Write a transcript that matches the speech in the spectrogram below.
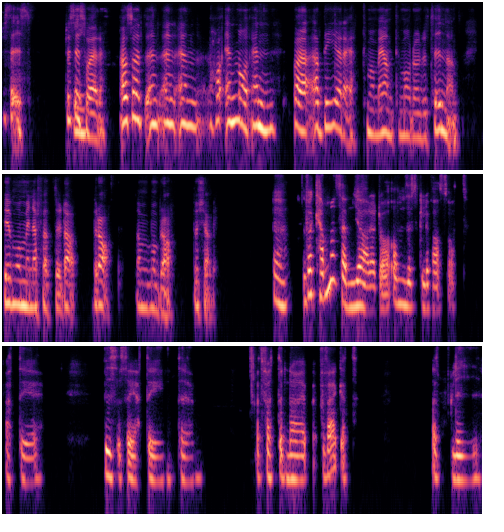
Precis, precis mm. så är det. Alltså en, en, en, en, en bara addera ett moment till morgonrutinen. Hur mår mina fötter idag? Bra, de mår bra, då kör vi. Ja. Vad kan man sen göra då om det skulle vara så att, att det visar sig att det inte att fötterna är på väg att, att bli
